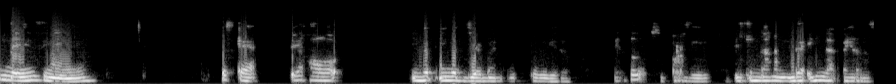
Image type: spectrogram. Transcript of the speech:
amazing terus kayak ya kalau inget-inget zaman itu gitu itu super sih. Bikin kangen. Enggak ini nggak peres.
